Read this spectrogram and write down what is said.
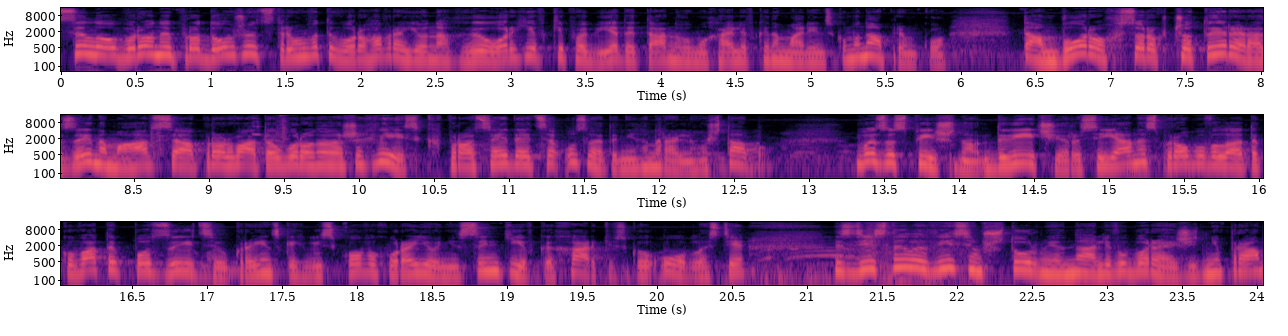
Сили оборони продовжують стримувати ворога в районах Георгіївки, Побєди та Новомихайлівки на Мар'їнському напрямку. Там ворог 44 рази намагався прорвати оборону наших військ. Про це йдеться у зведенні Генерального штабу. Безуспішно двічі росіяни спробували атакувати позиції українських військових у районі Синьківки Харківської області. Здійснили вісім штурмів на лівобережжі Дніпра.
